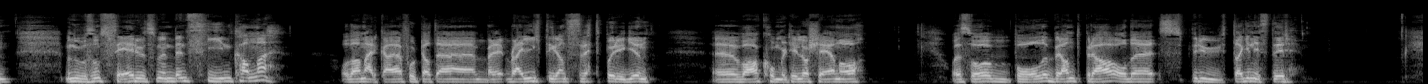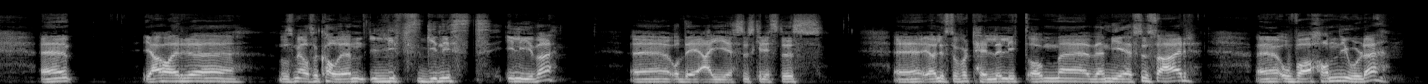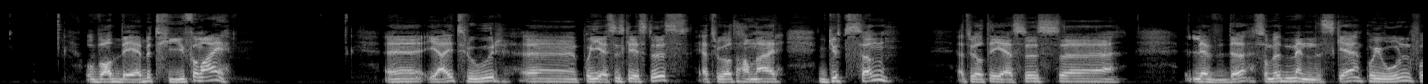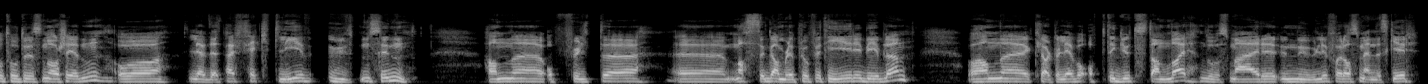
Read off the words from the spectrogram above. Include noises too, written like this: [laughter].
med noe som ser ut som en bensinkanne. Og Da merka jeg fort at jeg blei ble litt svett på ryggen. Uh, hva kommer til å skje nå? Og jeg så Bålet brant bra, og det spruta gnister. Uh, jeg har noe som jeg også kaller en livsgnist i livet, og det er Jesus Kristus. Eh, jeg har lyst til å fortelle litt om eh, hvem Jesus er, eh, og hva han gjorde, og hva det betyr for meg. Jeg tror på Jesus Kristus. Jeg tror at han er Guds sønn. Jeg tror at Jesus levde som et menneske på jorden for 2000 år siden og levde et perfekt liv uten synd. Han oppfylte masse gamle profetier i Bibelen, og han eh, klarte å leve opp til Guds standard, noe som er eh, umulig for oss mennesker.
